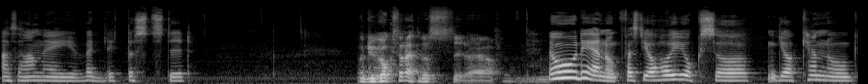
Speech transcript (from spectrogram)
Alltså han är ju väldigt luststyrd. Och du är också rätt luststyrd har. Jo, det är jag nog. Fast jag har ju också... Jag kan nog...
